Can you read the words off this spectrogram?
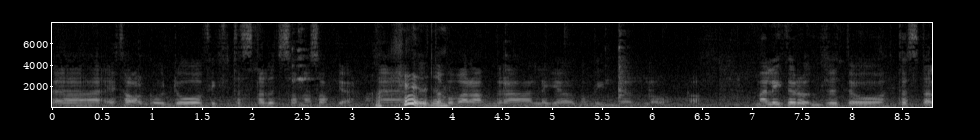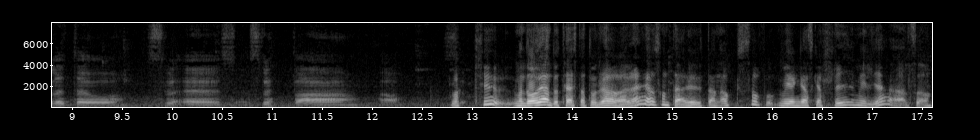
eh, ett tag och då fick vi testa lite sådana saker. Vad kul. Lita på varandra, lägga ögonbindel och ja. Man lekte runt lite och testade lite och slä, släppa. Ja. Vad kul! Men då har du ändå testat att röra dig och sånt där utan också med en ganska fri miljö alltså.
